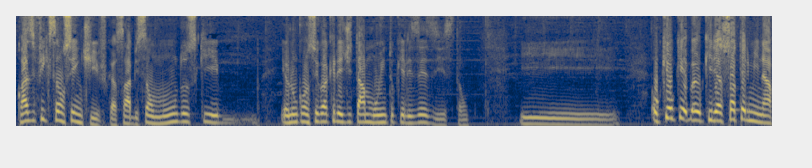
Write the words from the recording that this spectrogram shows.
quase ficção científica, sabe? São mundos que eu não consigo acreditar muito que eles existam. E o que eu, eu queria só terminar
